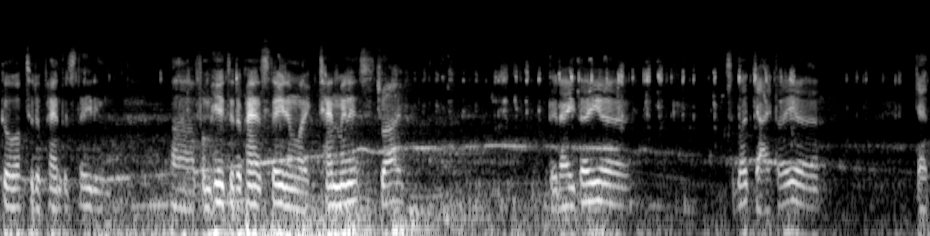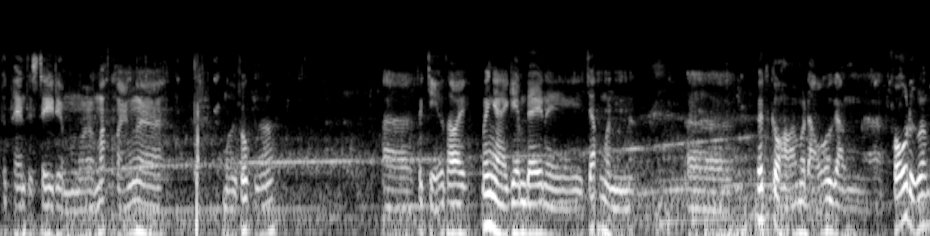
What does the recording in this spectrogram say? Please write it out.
go up to the Panther Stadium. Uh, from here to the Panther Stadium like 10 minutes drive từ đây tới uh, sau đó chạy tới uh, chạy tới Panther Stadium uh, mất khoảng uh, 10 phút nữa. À, phải chịu thôi. Mấy ngày game day này chắc mình uh, ít câu hỏi mà đậu ở gần uh, phố được lắm.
